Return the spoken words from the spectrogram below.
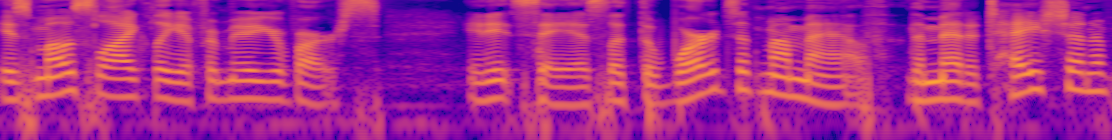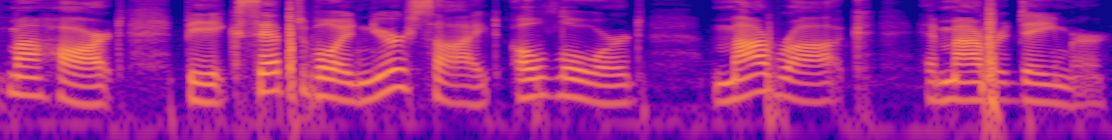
is most likely a familiar verse and it says, Let the words of my mouth, the meditation of my heart be acceptable in your sight, O Lord, my rock and my redeemer.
